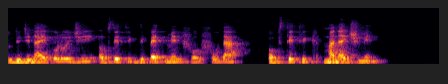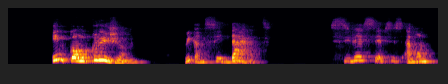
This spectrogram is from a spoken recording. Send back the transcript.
to the gynecology obstetric department for further obstetric management. In conclusion, we can say that severe sepsis among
